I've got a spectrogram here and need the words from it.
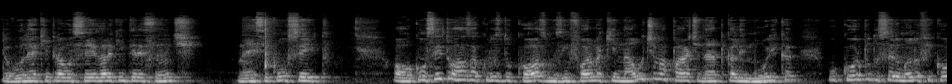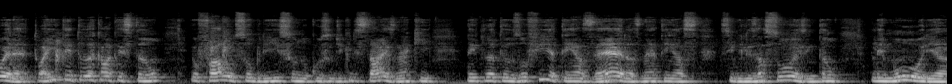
Eu vou ler aqui para vocês, olha que interessante, né, esse conceito. Ó, o conceito Rosa Cruz do Cosmos informa que na última parte da época lemúrica o corpo do ser humano ficou ereto. Aí tem toda aquela questão, eu falo sobre isso no curso de cristais, né, que dentro da teosofia tem as eras, né, tem as civilizações, então Lemúria,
